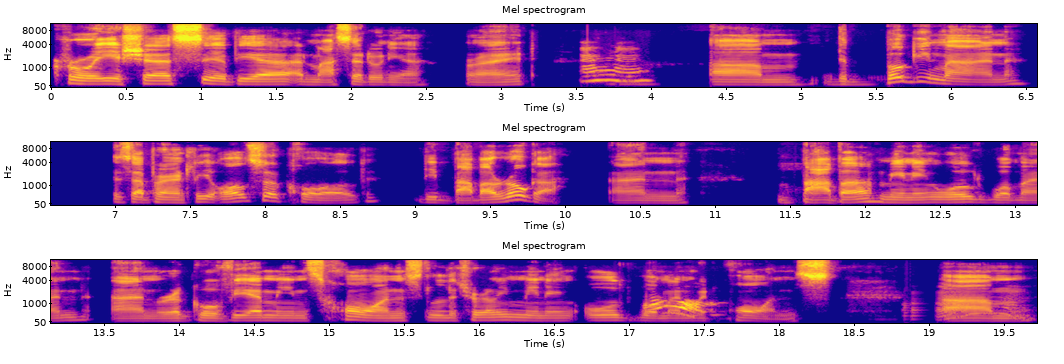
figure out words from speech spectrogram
Croatia, Serbia, and Macedonia, right? hmm Um, the boogeyman is apparently also called the Baba Roga, and Baba meaning old woman, and Rogovia means horns, literally meaning old woman Oh. with horns. Um,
